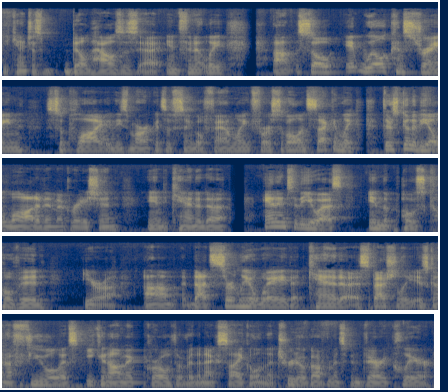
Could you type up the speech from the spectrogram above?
You can't just build houses uh, infinitely. Um, so it will constrain supply in these markets of single family, first of all, and secondly, there's going to be a lot of immigration into Canada and into the U.S. in the post-COVID era. Um, that's certainly a way that Canada, especially, is going to fuel its economic growth over the next cycle. And the Trudeau government's been very clear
